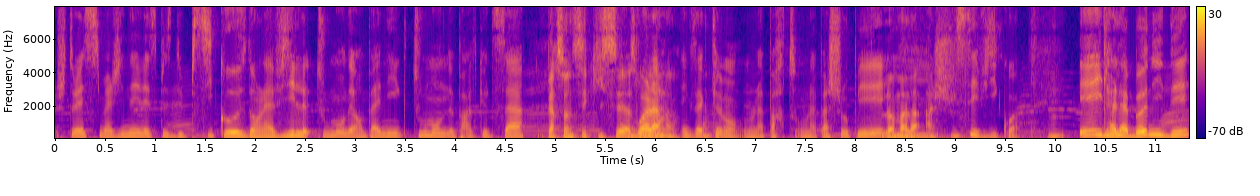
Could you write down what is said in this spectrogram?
je te laisse imaginer l'espèce de psychose dans la ville. Tout le monde est en panique, tout le monde ne parle que de ça. Personne sait qui c'est à ce Voilà, moment-là. exactement. On l'a pas, on l'a pas chopé. L'homme à la hache. Il sévit quoi. Mm. Et il a la bonne idée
